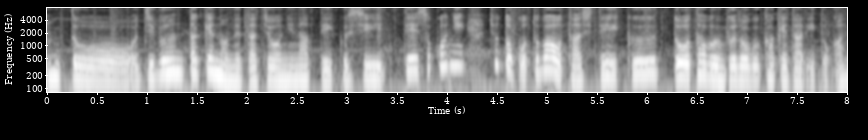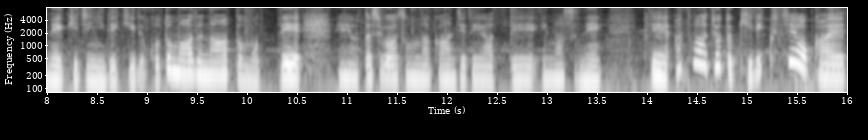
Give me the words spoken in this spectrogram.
うんと、自分だけのネタ帳になっていくしでそこにちょっと言葉を足していくと多分ブログ書けたりとかね記事にできることもあるなと思って、えー、私はそんな感じでやっていますね。であとはちょっと切り口を変え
